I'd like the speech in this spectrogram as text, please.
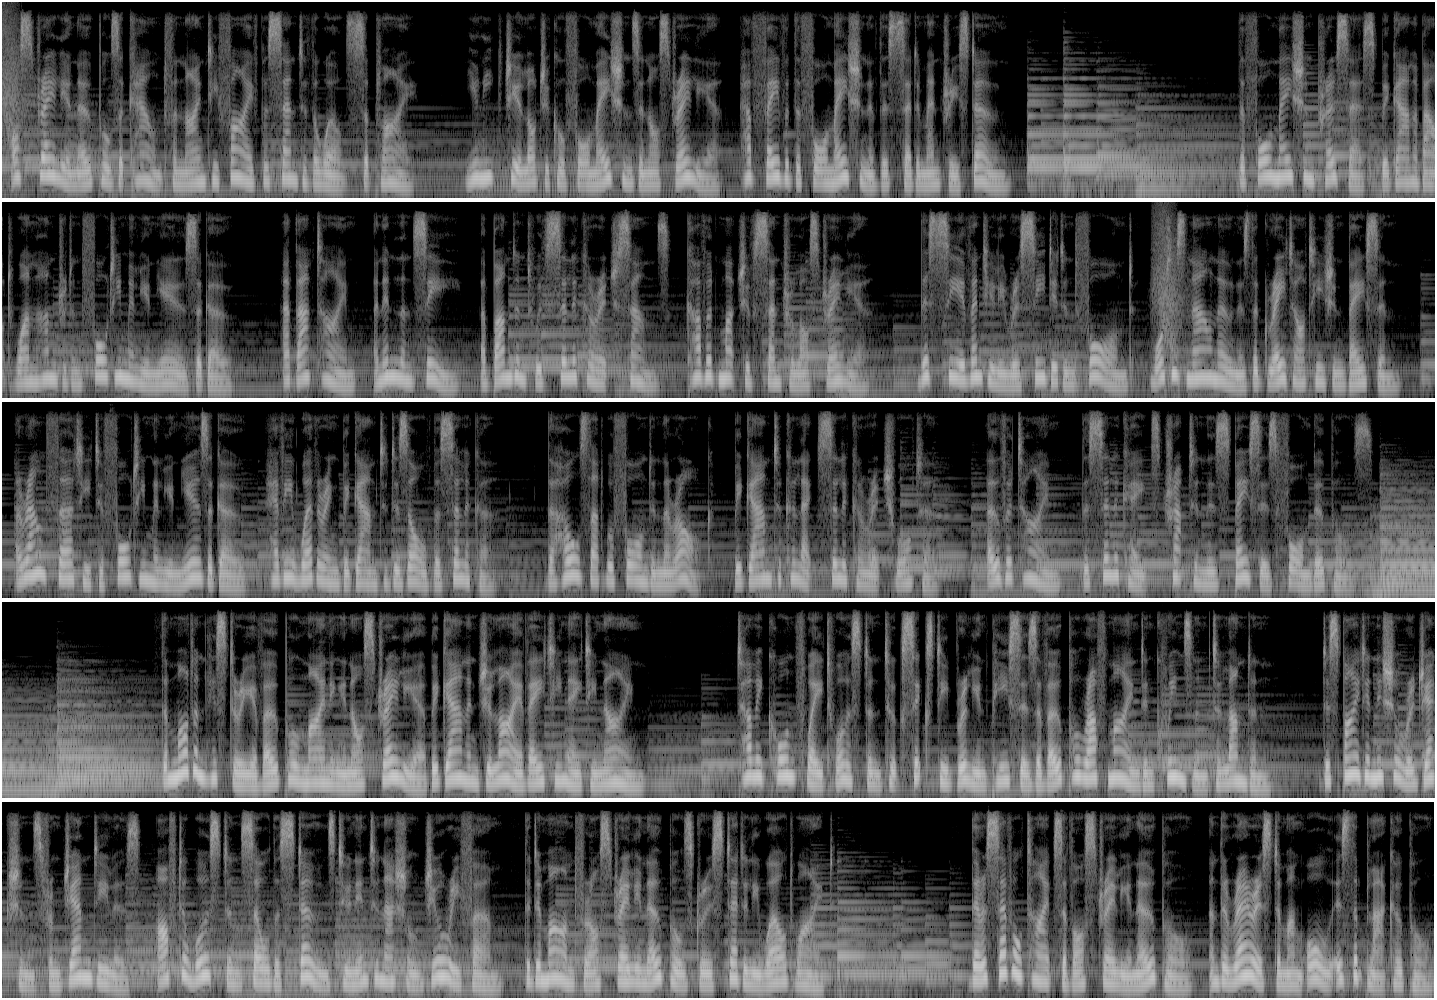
Australian opals account for 95% of the world's supply unique geological formations in Australia have favored the formation of this sedimentary stone. The formation process began about 140 million years ago. At that time, an inland sea, abundant with silica-rich sands, covered much of central Australia. This sea eventually receded and formed what is now known as the Great Artesian Basin. Around 30 to 40 million years ago, heavy weathering began to dissolve the silica the holes that were formed in the rock began to collect silica-rich water. Over time, the silicates trapped in these spaces formed opals. The modern history of opal mining in Australia began in July of 1889. Tully Cornthwaite Wollaston took 60 brilliant pieces of opal rough mined in Queensland to London. Despite initial rejections from gem dealers, after Wollaston sold the stones to an international jewelry firm, the demand for Australian opals grew steadily worldwide. There are several types of Australian opal, and the rarest among all is the black opal.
